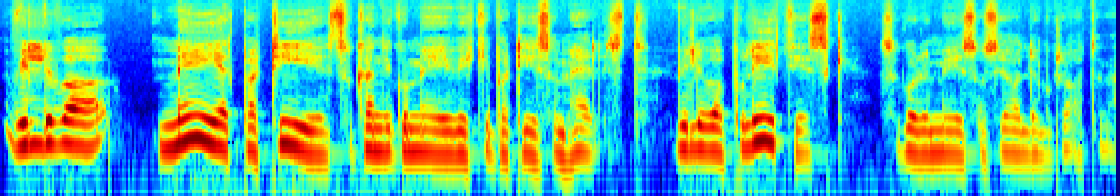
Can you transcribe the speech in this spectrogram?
vill du vara med i ett parti så kan du gå med i vilket parti som helst. Vill du vara politisk så går du med i Socialdemokraterna.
